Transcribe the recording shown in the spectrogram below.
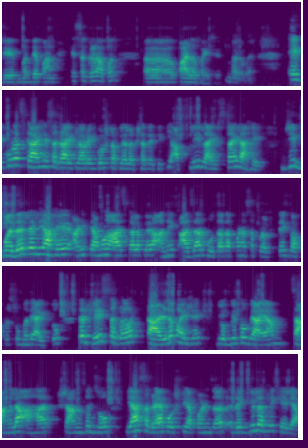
जे मद्यपान हे सगळं आपण पाळलं पाहिजे. बरोबर. एकूणच काय हे सगळं ऐकल्यावर एक गोष्ट आपल्या लक्षात येते की आपली लाईफस्टाईल आहे जी बदललेली आहे आणि त्यामुळे आजकाल आपल्याला अनेक आजार होतात आपण असं प्रत्येक डॉक्टर रूममध्ये ऐकतो. तर हे सगळं टाळलं पाहिजे. योग्य तो व्यायाम चांगला आहार शांत झोप या सगळ्या गोष्टी आपण जर रेग्युलरली केल्या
